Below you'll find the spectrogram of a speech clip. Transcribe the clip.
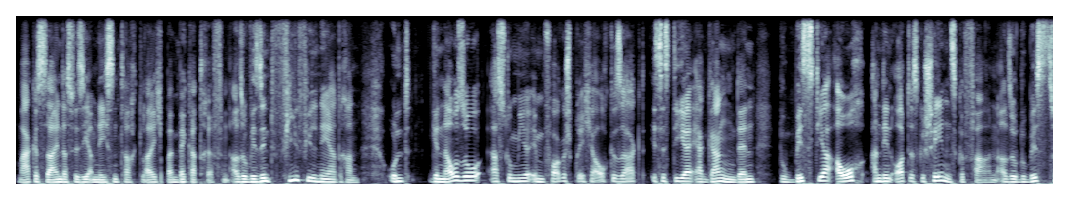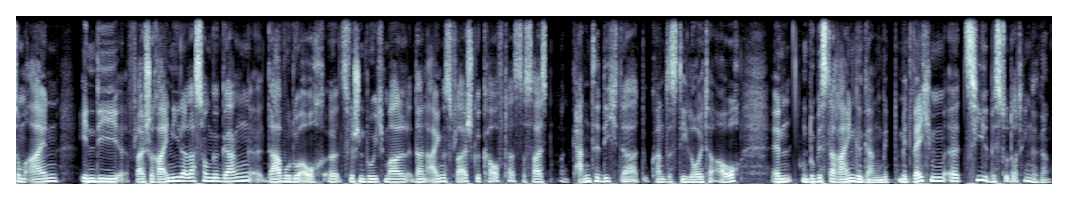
mag es sein, dass wir sie am nächsten Tag gleich beim Bäcker treffen. Also wir sind viel, viel näher dran. Und Genauso hast du mir im Vorgespräch ja auch gesagt, ist es dir ergangen, denn du bist ja auch an den Ort des Geschehens gefahren. Also du bist zum einen in die Fleischereiniederlassung gegangen, da wo du auch äh, zwischendurch mal dein eigenes Fleisch gekauft hast. Das heißt, man kannte dich da, du kanntest die Leute auch ähm, und du bist da reingegangen. Mit, mit welchem äh, Ziel bist du dorthin gegangen?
